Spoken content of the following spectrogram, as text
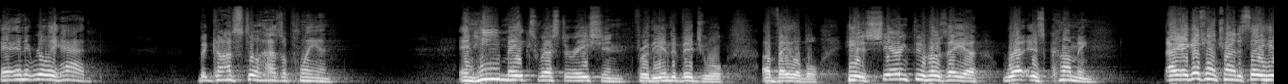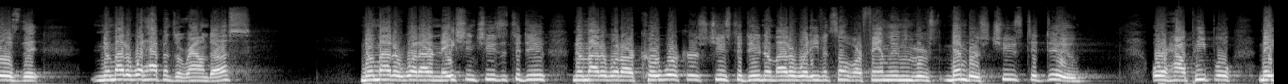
And it really had. But God still has a plan. And he makes restoration for the individual available. He is sharing through Hosea what is coming. I guess what I'm trying to say here is that no matter what happens around us, no matter what our nation chooses to do, no matter what our coworkers choose to do, no matter what even some of our family members, members choose to do, or how people may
